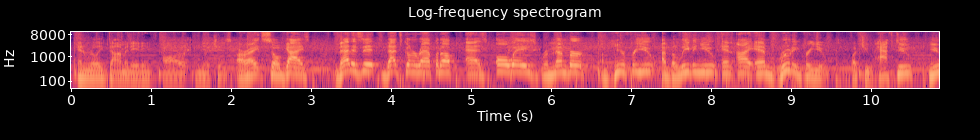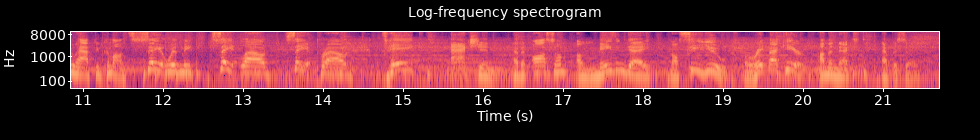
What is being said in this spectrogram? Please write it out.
and really dominating our niches. All right. So, guys, that is it. That's going to wrap it up. As always, remember, I'm here for you. I believe in you, and I am rooting for you. But you have to, you have to. Come on, say it with me. Say it loud. Say it proud. Take action. Have an awesome, amazing day, and I'll see you right back here on the next episode.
